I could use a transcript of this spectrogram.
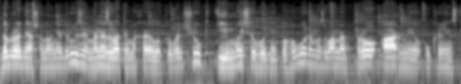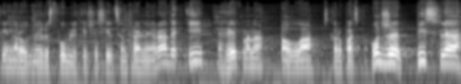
Доброго дня, шановні друзі. Мене звати Михайло Ковальчук, і ми сьогодні поговоримо з вами про армію Української Народної Республіки часів Центральної Ради і гетьмана Павла Скоропадського. Отже, після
